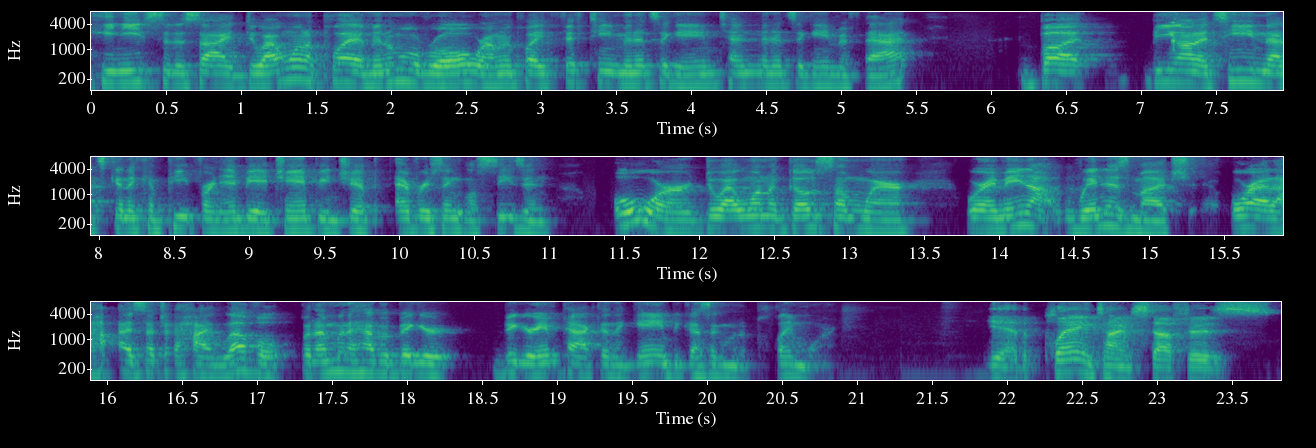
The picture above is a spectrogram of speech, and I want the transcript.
he needs to decide: Do I want to play a minimal role where I'm going to play 15 minutes a game, 10 minutes a game, if that, but be on a team that's going to compete for an NBA championship every single season, or do I want to go somewhere? where I may not win as much or at, a, at such a high level, but I'm going to have a bigger bigger impact in the game because I'm going to play more. Yeah, the playing time stuff is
